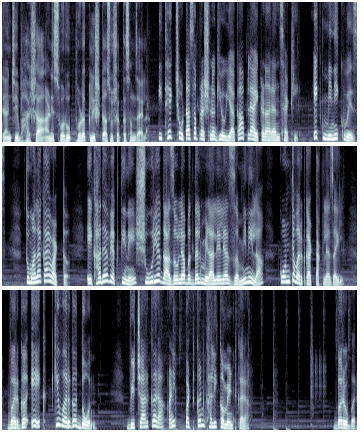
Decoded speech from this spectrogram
त्यांची भाषा आणि स्वरूप थोडं क्लिष्ट असू शकतं समजायला. इथे एक छोटासा प्रश्न घेऊया का आपल्या ऐकणाऱ्यांसाठी? एक मिनी क्विज. तुम्हाला काय वाटतं? एखाद्या व्यक्तीने शूर्य गाजवल्याबद्दल मिळालेल्या जमिनीला कोणत्या वर्गात टाकल्या जाईल? वर्ग एक की वर्ग दोन. विचार करा आणि पटकन खाली कमेंट करा. बरोबर.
